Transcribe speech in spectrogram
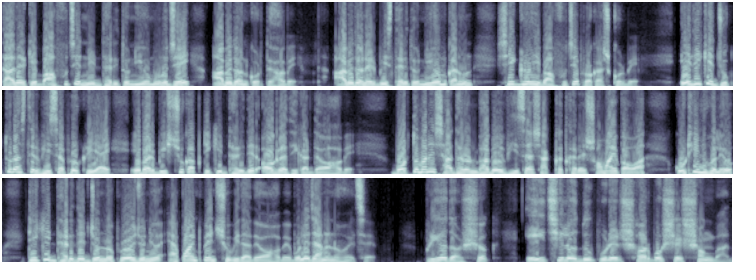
তাদেরকে বাফুচের নির্ধারিত নিয়ম অনুযায়ী আবেদন করতে হবে। আবেদনের বিস্তারিত নিয়মকানুন শীঘ্রই বাফুচে প্রকাশ করবে। এদিকে যুক্তরাষ্ট্রের ভিসা প্রক্রিয়ায় এবার বিশ্বকাপ টিকিটধারীদের অগ্রাধিকার দেওয়া হবে। বর্তমানে সাধারণভাবে ভিসা সাক্ষাৎকারের সময় পাওয়া কঠিন হলেও টিকিটধারীদের জন্য প্রয়োজনীয় অ্যাপয়েন্টমেন্ট সুবিধা দেওয়া হবে বলে জানানো হয়েছে। প্রিয় দর্শক এই ছিল দুপুরের সর্বশেষ সংবাদ।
